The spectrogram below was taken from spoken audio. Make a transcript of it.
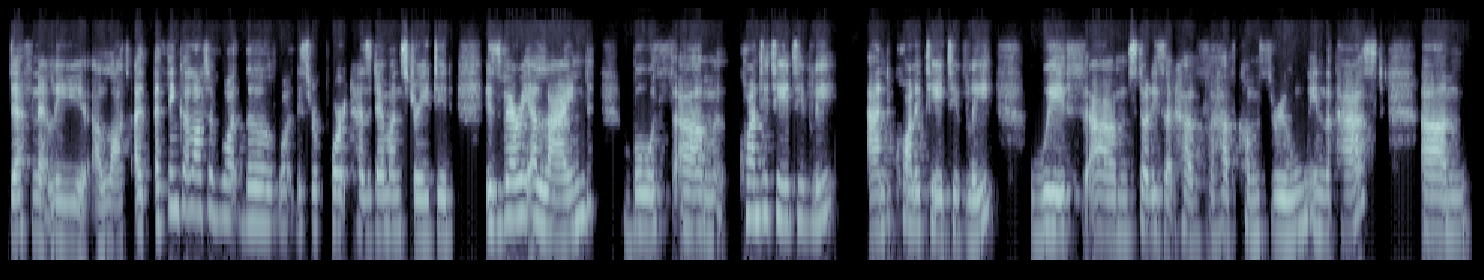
definitely a lot. I, I think a lot of what the what this report has demonstrated is very aligned both um, quantitatively and qualitatively with um, studies that have, have come through in the past. Um,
